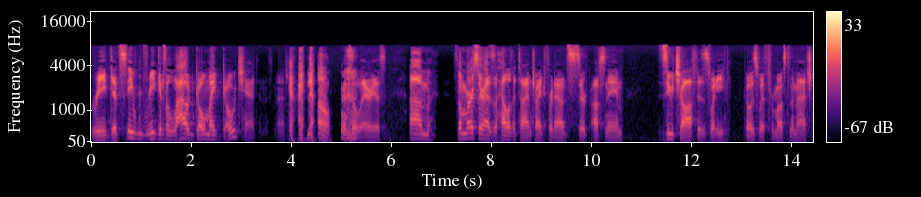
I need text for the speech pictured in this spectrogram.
Reed gets he, Reed gets a loud "Go Mike Go" chant in this match. I know. It's hilarious. Um, so Mercer has a hell of a time trying to pronounce Zirkov's name. Zuchov is what he goes with for most of the match.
